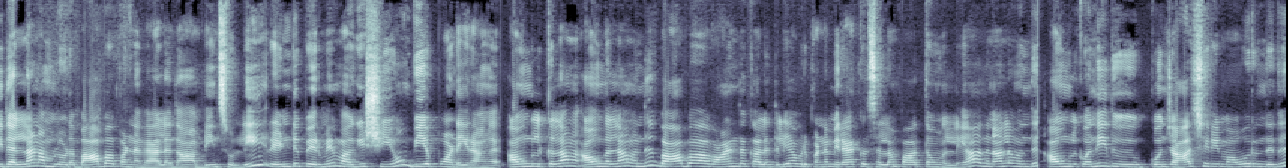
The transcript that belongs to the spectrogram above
இதெல்லாம் நம்மளோட பாபா பண்ண வேலை தான் அப்படின்னு சொல்லி ரெண்டு பேருமே மகிழ்ச்சியும் வியப்பும் அடைகிறாங்க அவங்களுக்கெல்லாம் அவங்கெல்லாம் வந்து பாபா வாழ்ந்த காலத்துலேயே அவர் பண்ண மிராக்கிள்ஸ் எல்லாம் பார்த்தவங்க இல்லையா? அதனால வந்து அவங்களுக்கு வந்து இது கொஞ்சம் ஆச்சரியமாகவும் இருந்தது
